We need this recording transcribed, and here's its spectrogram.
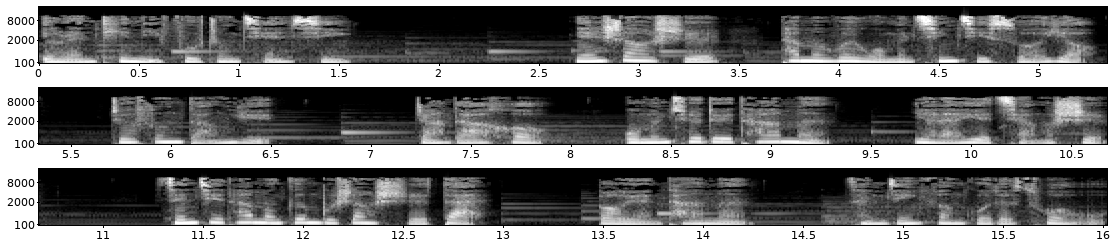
有人替你负重前行。年少时，他们为我们倾其所有，遮风挡雨；长大后，我们却对他们越来越强势，嫌弃他们跟不上时代，抱怨他们曾经犯过的错误。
